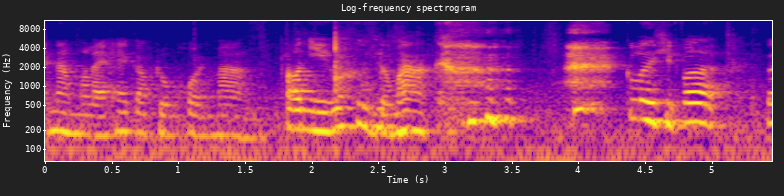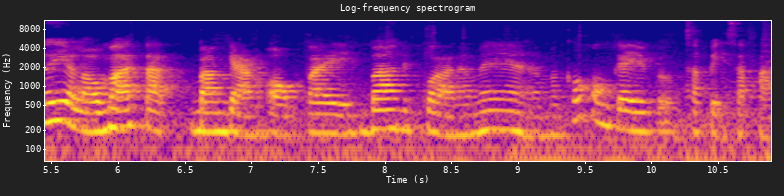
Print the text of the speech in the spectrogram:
นะนำอะไรให้กับทุกคนบ้างตอนนี้ก็คือเยอะมาก ก็เลยคิดว่าเอ้ยอย่าเรามาตัดบางอย่างออกไปบ้างดีกว่านะแม่ มันก็คงไกลแบบสเปะสปะ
